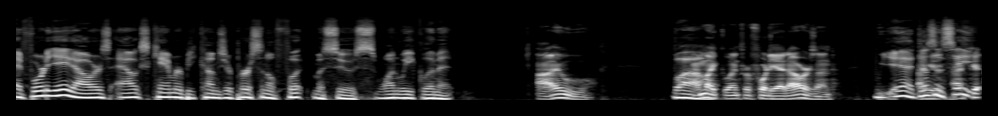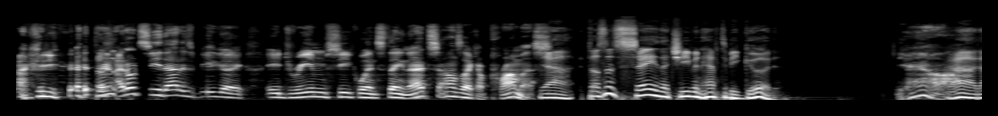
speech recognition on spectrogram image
At 48 hours, Alex Kammer becomes your personal foot masseuse. One week limit. Oh, Wow. I might go in for 48 hours then. yeah, it doesn't could- say. I, could, I, could, I don't see that as being a, a dream sequence thing. That sounds like a promise. yeah, it doesn't say that you even have to be good. Yeah. Ah,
